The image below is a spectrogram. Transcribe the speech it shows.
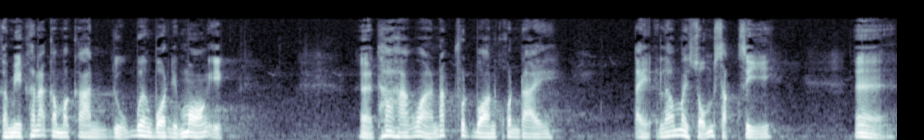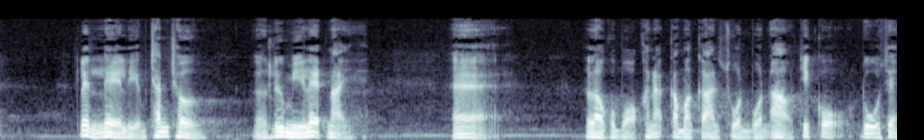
ก็มีคณะกรรมการอยู่เบื้องบนอยู่มองอีก ถ้าหากว่านักฟุตบอลคนใดเตะแล้วไม่สมศักดิ์ศรีเเล่นเล่เหลี่ยมชั้นเชิงหรือมีเล่ห์ไหนเเราก็บอกคณะกรรมการส่วนบนอ้าวจิโก้ดูใช่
